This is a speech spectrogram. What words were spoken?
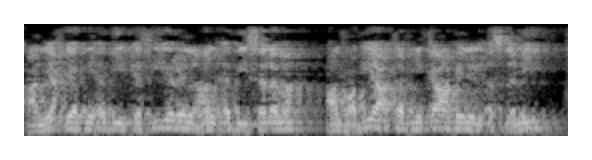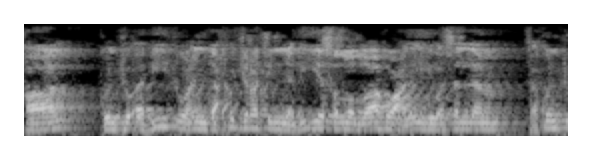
عن يحيى بن أبي كثير عن أبي سلمة عن ربيعة بن كعب الأسلمي قال كنت أبيت عند حجرة النبي صلى الله عليه وسلم فكنت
